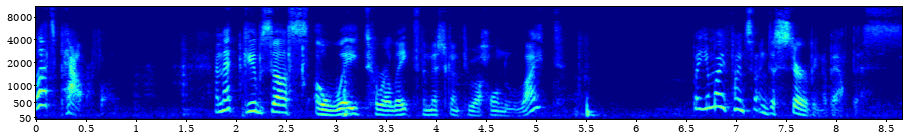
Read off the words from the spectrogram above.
Well, that's powerful. And that gives us a way to relate to the Mishkan through a whole new light. But you might find something disturbing about this.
